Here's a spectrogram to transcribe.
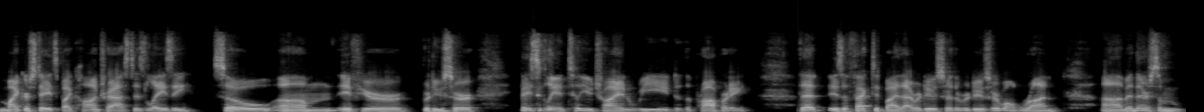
Microstates, by contrast, is lazy. So um, if your reducer, basically, until you try and read the property, that is affected by that reducer, the reducer won't run. Um, and there's some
